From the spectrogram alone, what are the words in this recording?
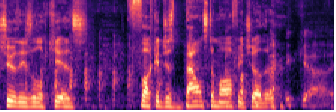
Two of these little kids fucking just bounced them off each other. Gosh.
